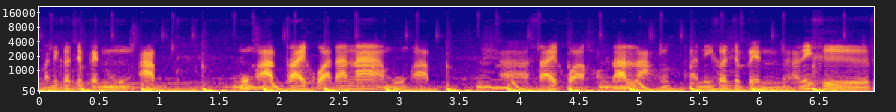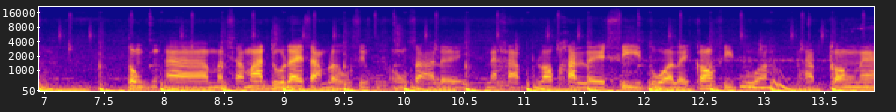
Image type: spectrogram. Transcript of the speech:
อันนี้ก็จะเป็นมุมอับมุมอับซ้ายขวาด้านหน้า มุมอับอซ้ายขวาของด้านหลัง อันนี้ก็จะเป็นอันนี้คือตรงมันสามารถดูได้ 360 องศาเลยนะครับ รอบคันเลย 4 ตัวเลยกล้อง 4 ตัวครับกล้องหน้า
